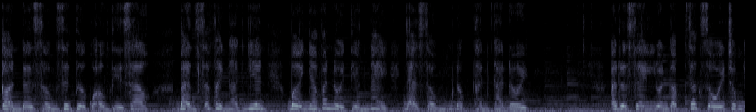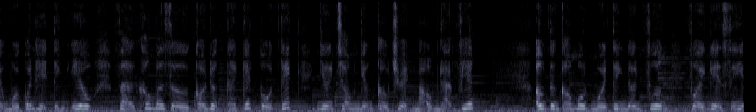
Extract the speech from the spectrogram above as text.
còn đời sống riêng tư của ông thì sao? Bạn sẽ phải ngạc nhiên bởi nhà văn nổi tiếng này đã sống độc thân cả đời. Andersen luôn gặp rắc rối trong những mối quan hệ tình yêu và không bao giờ có được cái kết cổ tích như trong những câu chuyện mà ông đã viết. Ông từng có một mối tình đơn phương với nghệ sĩ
